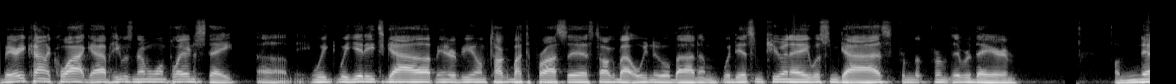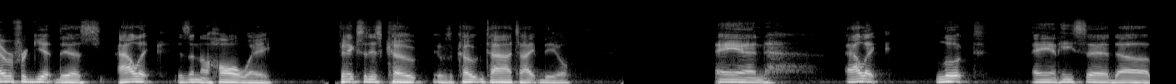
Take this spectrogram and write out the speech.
very kind of quiet guy, but he was number one player in the state. Uh, we we get each guy up, interview him, talk about the process, talk about what we knew about him. We did some Q and A with some guys from the from they were there. And I'll never forget this. Alec is in the hallway fixing his coat. It was a coat and tie type deal. And Alec looked and he said, uh,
